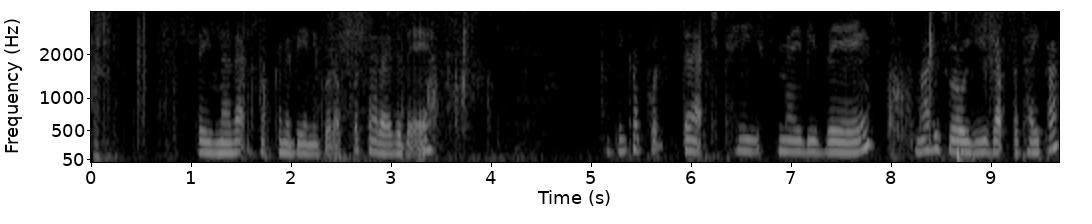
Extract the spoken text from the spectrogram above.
let's see. No, that's not going to be any good. I'll put that over there. I think I'll put that piece maybe there. Might as well use up the paper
